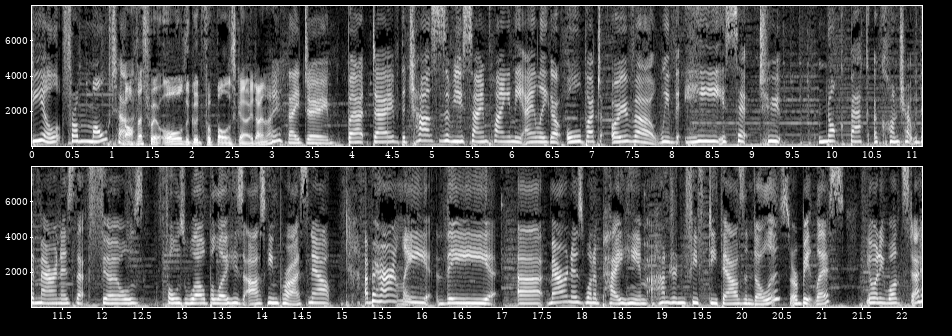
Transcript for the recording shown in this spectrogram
deal from Malta. Oh, that's where all the good footballers go, don't they? They do. But Dave, the chances of Usain playing in the A League are all but over. With he is set to knock back a contract with the Mariners that falls falls well below his asking price. Now, apparently the uh, Mariners want to pay him one hundred and fifty thousand dollars or a bit less. You know what he wants, Dave?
